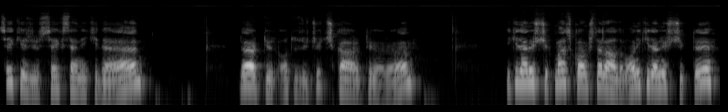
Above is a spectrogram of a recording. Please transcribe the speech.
882'den 433'ü çıkartıyorum. 2'den 3 çıkmaz. Komşudan aldım. 12'den 3 çıktı.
